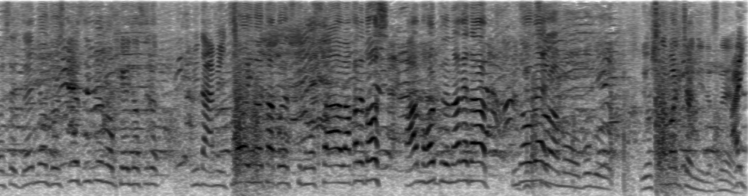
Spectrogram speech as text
そして全日本女子プレスリズムを継承する南と井上拓ですけどもさあ若手同士アームホイップで投げた井上。実はもう僕吉田麻里ちゃんにですね、はい、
